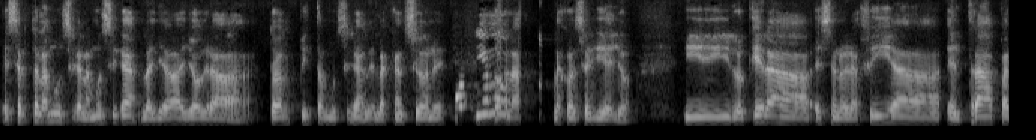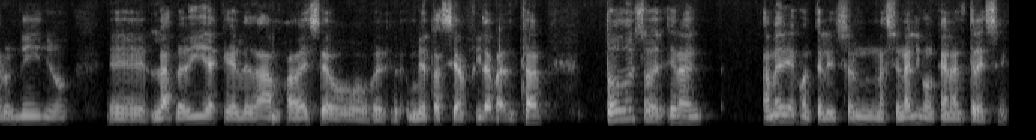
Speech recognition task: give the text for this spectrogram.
excepto la música. La música la llevaba yo grabada. Todas las pistas musicales, las canciones, todas las, conseguía yo. Y lo que era escenografía, entradas para los niños, eh, las bebidas que le dábamos a veces o eh, mientras hacían fila para entrar, todo eso era a media con Televisión Nacional y con Canal 13.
